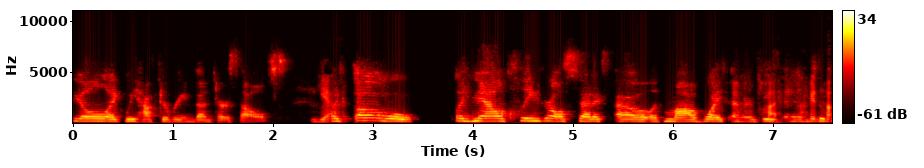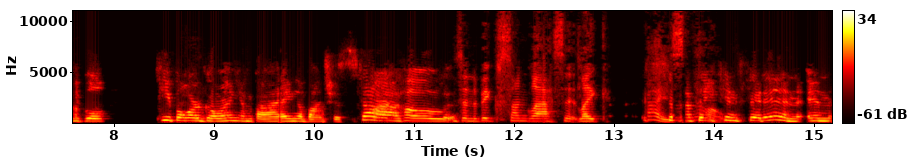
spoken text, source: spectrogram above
feel like we have to reinvent ourselves. Yeah. Like oh, like now clean girl aesthetics out, like mob wife energies, and so people people are going and buying a bunch of stuff. coats and the big sunglasses. Like, guys, so that no. they can fit in. And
